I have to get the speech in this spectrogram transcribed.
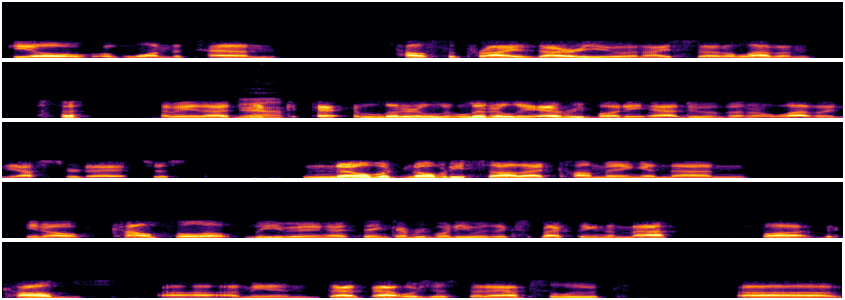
scale of one to ten, how surprised are you? And I said eleven. I mean, I yeah. think literally, literally everybody had to have been eleven yesterday. It's just no, but nobody saw that coming. And then, you know, Counsell leaving. I think everybody was expecting the Mets, but the Cubs. Uh, I mean, that that was just an absolute uh,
